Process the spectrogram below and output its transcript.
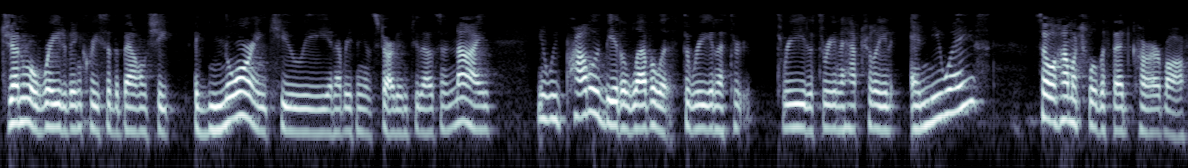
general rate of increase of the balance sheet, ignoring QE and everything that started in 2009, you know, we'd probably be at a level at three and a th- three to three and a half trillion anyways. So how much will the Fed carve off?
